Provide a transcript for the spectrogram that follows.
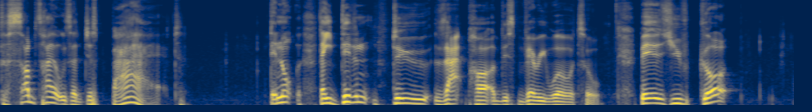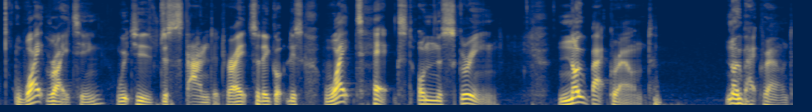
the subtitles are just bad. They're not, they didn't do that part of this very well at all. Because you've got white writing, which is just standard, right? So they've got this white text on the screen, no background. No background.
